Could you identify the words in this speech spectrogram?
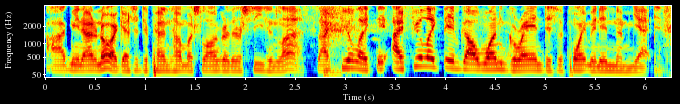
I mean, I don't know. I guess it depends how much longer their season lasts. I feel like they, I feel like they've got one grand disappointment in them yet.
